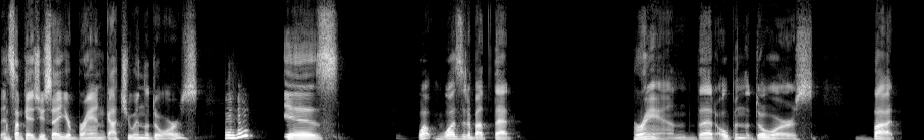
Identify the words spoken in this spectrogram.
in some cases you say your brand got you in the doors mm-hmm. is what was it about that brand that opened the doors but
